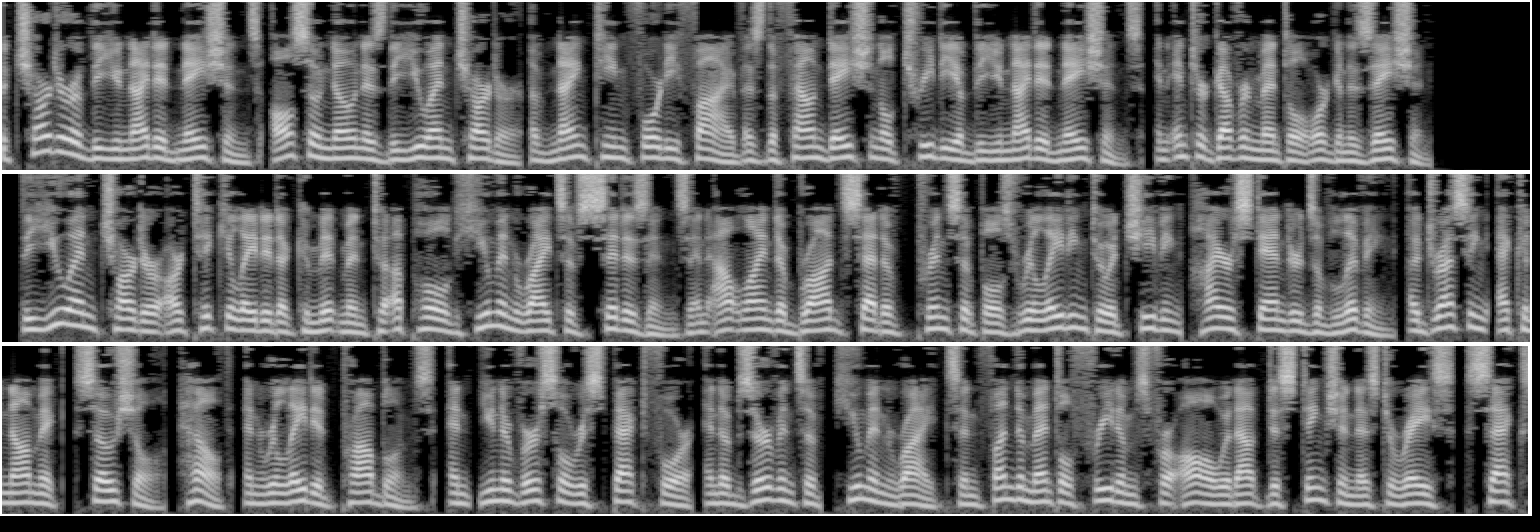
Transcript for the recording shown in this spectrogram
The Charter of the United Nations also known as the UN Charter of 1945 is the foundational treaty of the United Nations, an intergovernmental organization. The UN Charter articulated a commitment to uphold human rights of citizens and outlined a broad set of principles relating to achieving higher standards of living, addressing economic, social, health, and related problems, and universal respect for, and observance of, human rights and fundamental freedoms for all without distinction as to race, sex,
